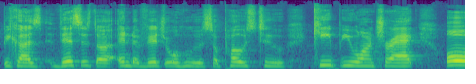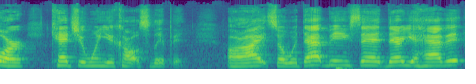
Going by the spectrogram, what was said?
because this is the individual who is supposed to to keep you on track or catch you when you're caught slipping. All right. So, with that being said, there you have it.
